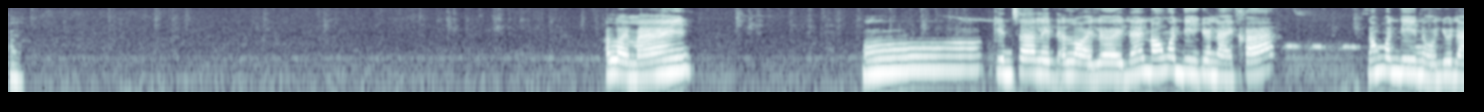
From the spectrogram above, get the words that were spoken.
อืมอร่อยไหมโอ้กินซาเล็ดอร่อยเลยนะ น้องวันดีอยู่ไหนคะ น้องวันดีหนูอยู่ไหน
